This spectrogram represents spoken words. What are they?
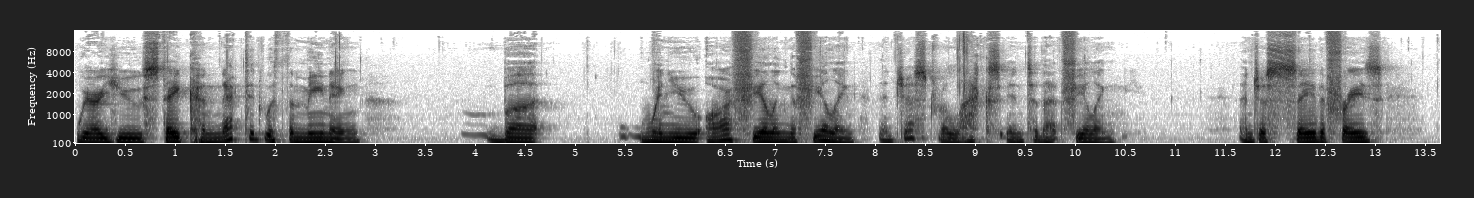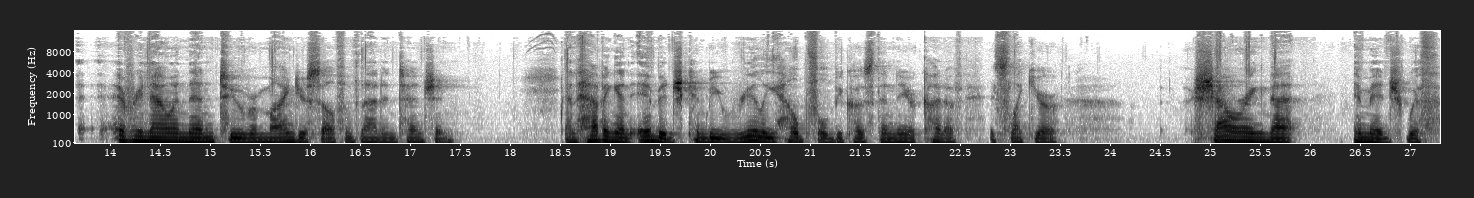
where you stay connected with the meaning, but when you are feeling the feeling, then just relax into that feeling and just say the phrase every now and then to remind yourself of that intention. And having an image can be really helpful because then you're kind of, it's like you're showering that image with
